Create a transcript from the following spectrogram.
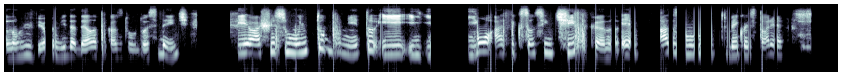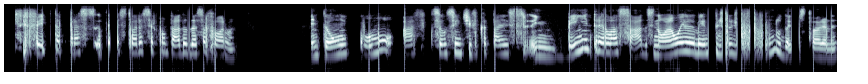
ela não viveu a vida dela por causa do, do acidente. E eu acho isso muito bonito e, e, e a ficção científica é, faz muito bem com a história, feita para a história ser contada dessa forma. Então, como a ficção científica está bem entrelaçada, assim, não é um elemento de fundo da história, né?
